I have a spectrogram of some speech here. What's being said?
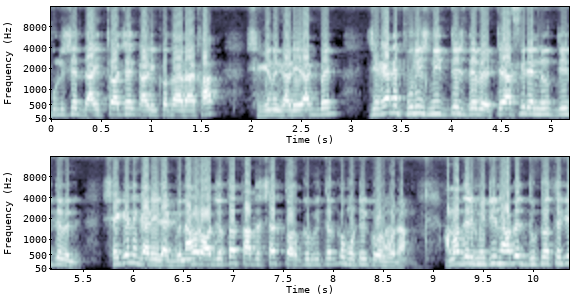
পুলিশের দায়িত্ব আছে গাড়ি কোথায় রাখার সেখানে গাড়ি রাখবেন। যেখানে পুলিশ নির্দেশ দেবে ট্রাফিকের নির্দেশ দেবেন সেখানে গাড়ি রাখবেন। আমরা অযথা তাদের সাথে তর্ক বিতর্ক মোটেই করব না। আমাদের মিটিং হবে দুটো থেকে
